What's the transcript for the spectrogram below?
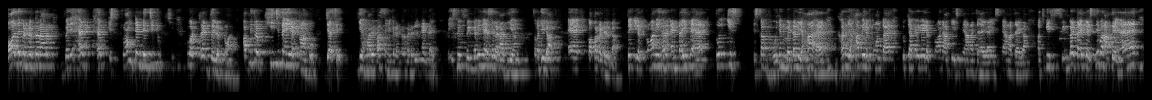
All the conductor are very, have have strong tendency to to attract the electron अपनी तरफ़ खींचते हैं इलेक्ट्रॉन को। जैसे ये हमारे पास सेमीकंडक्टर मटेरियल एन टाइप तो इसमें फिंगरिंग ऐसे लगा दिए हम, समझिएगा कॉपर मटेरियल का। तो इलेक्ट्रॉन इधर एन टाइप में है तो इस, इसका भोजन मेटल यहाँ है, घर यहाँ पे इलेक्ट्रॉन का है तो क्या करेगा इलेक्ट्रॉन आके इसमें आना चाहेगा, इसमें आना चाहेगा। और चूँकि फिंगर टाइप का इसलिए बनाते हैं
